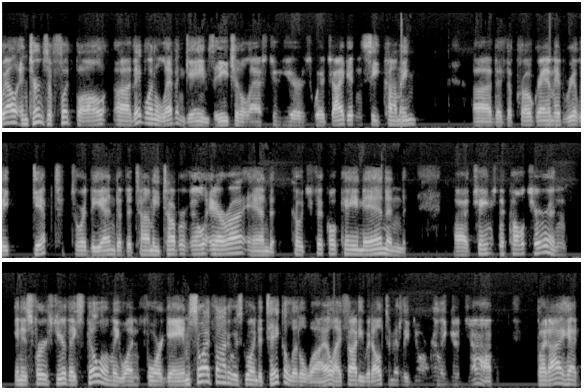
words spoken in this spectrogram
Well, in terms of football, uh, they've won 11 games in each of the last two years, which I didn't see coming. Uh, the, the program had really dipped toward the end of the Tommy Tuberville era, and Coach Fickell came in and uh, changed the culture. And in his first year, they still only won four games. So I thought it was going to take a little while. I thought he would ultimately do a really good job. But I had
